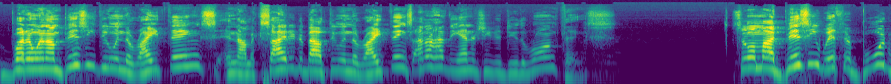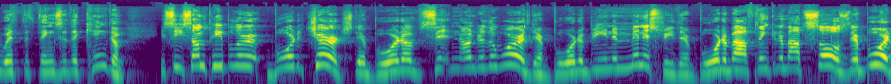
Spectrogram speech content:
But when I'm busy doing the right things and I'm excited about doing the right things, I don't have the energy to do the wrong things. So am I busy with or bored with the things of the kingdom? You see, some people are bored of church. They're bored of sitting under the word. They're bored of being in ministry. They're bored about thinking about souls. They're bored.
